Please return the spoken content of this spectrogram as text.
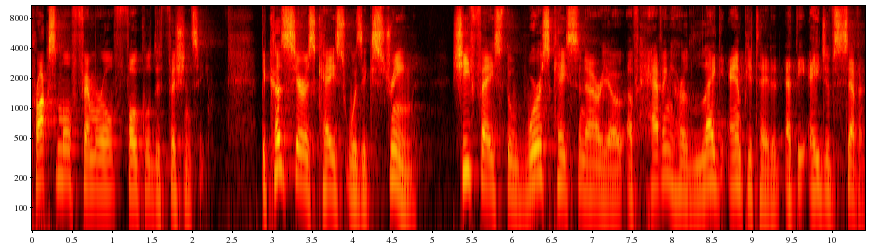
proximal femoral focal deficiency. Because Sarah's case was extreme, she faced the worst case scenario of having her leg amputated at the age of seven.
